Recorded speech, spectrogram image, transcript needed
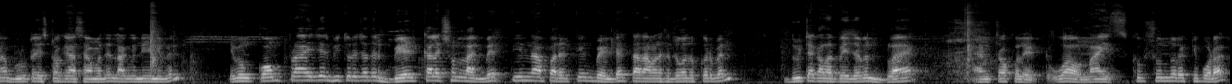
না। ব্লুটা স্টকে আছে আমাদের, লাগলে নিয়ে নেবেন। এবং কম প্রাইজের ভিতরে যাদের বেল্ট কালেকশন লাগবে, তিন আপারের তিন বেল্টের তারা আমাদের সাথে যোগাযোগ করবেন। দুইটা কালার পেয়ে যাবেন black and chocolate wow nice খুব সুন্দর একটি প্রোডাক্ট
